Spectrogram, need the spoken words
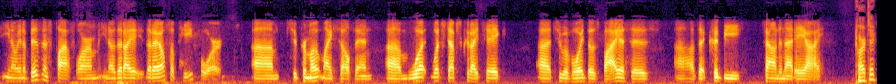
you know, in a business platform, you know, that I that I also pay for um, to promote myself in? Um, what what steps could I take uh, to avoid those biases uh, that could be found in that AI? Kartik.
